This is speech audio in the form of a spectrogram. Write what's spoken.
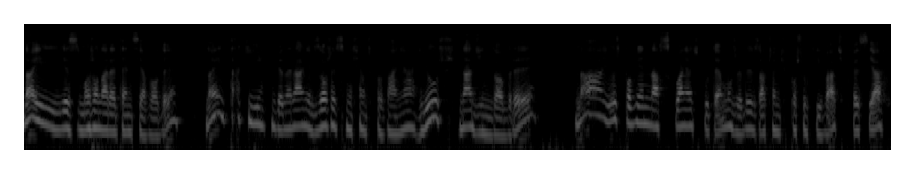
no i jest wzmożona retencja wody. No i taki generalnie wzorzec miesiączkowania już na dzień dobry no już powinna skłaniać ku temu, żeby zacząć poszukiwać w kwestiach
